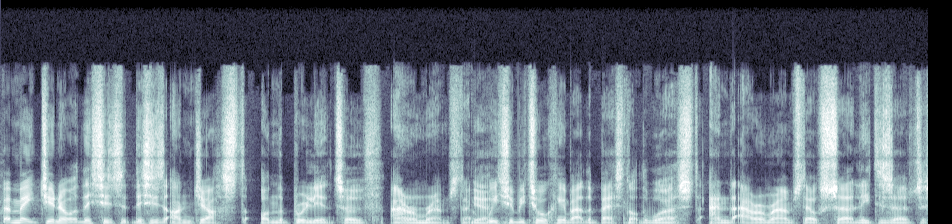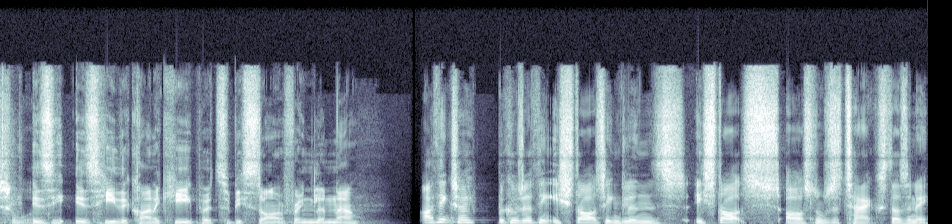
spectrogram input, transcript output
but mate, do you know what? This is this is unjust on the brilliance of Aaron Ramsdale. Yeah. We should be talking about the best, not the worst. And Aaron Ramsdale certainly deserves this award. Is he, is he the kind of keeper to be starting for England now? I think so because I think he starts England's, he starts Arsenal's attacks, doesn't he?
